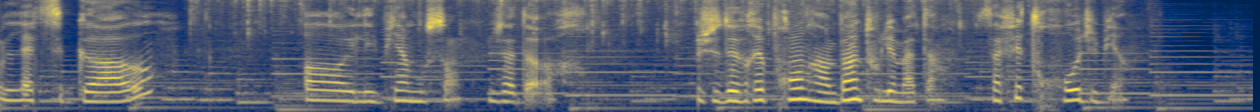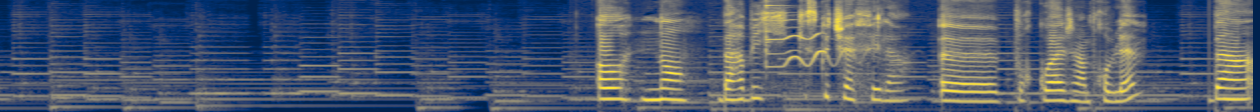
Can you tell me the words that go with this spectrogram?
Let's go. Oh, il est bien moussant. J'adore. Je devrais prendre un bain tous les matins. Ça fait trop du bien. Oh non, Barbie, qu'est-ce que tu as fait là? Euh, pourquoi j'ai un problème? Ben,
